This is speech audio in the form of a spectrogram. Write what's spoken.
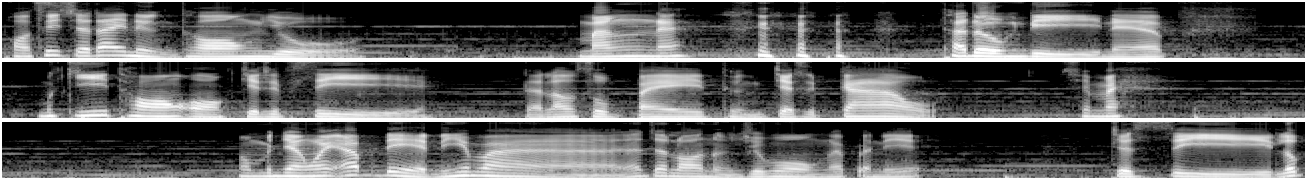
พอที่จะได้หนึ่งทองอยู่ มั้งนะ ถ้าดวงดีนะครับ เมื่อกี้ทองออก 74 แต่เราสุ่มไปถึง 79 ใช่ไหมมันยังไม่อัปเดตนี่มาน่าจะรอหนึ่งชั่วโมงครับอันนี้ 74ลบ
